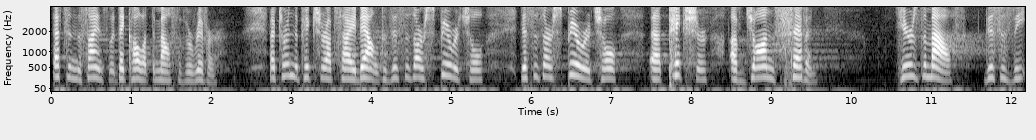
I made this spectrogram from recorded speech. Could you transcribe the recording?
That's in the science book. They call it the mouth of a river. Now turn the picture upside down because this is our spiritual, this is our spiritual uh, picture of John 7. Here's the mouth. This is the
